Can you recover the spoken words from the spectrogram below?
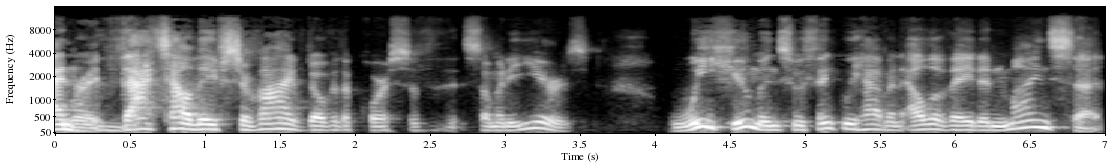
and Right. that's how they've survived over the course of so many years we humans who think we have an elevated mindset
